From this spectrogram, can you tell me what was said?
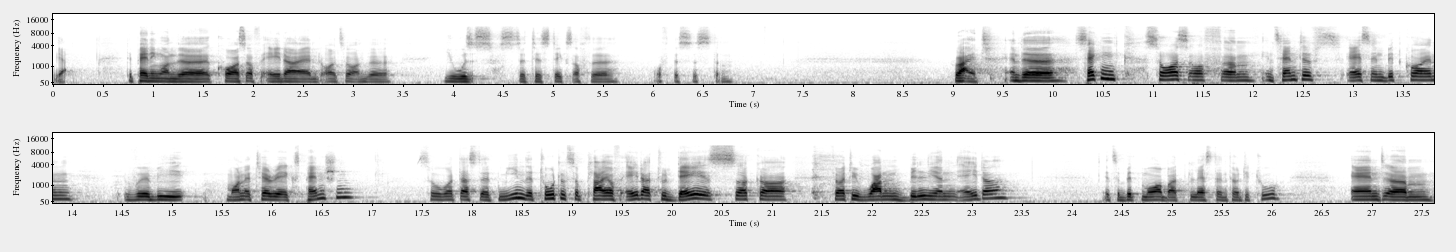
yeah, depending on the course of ADA and also on the use statistics of the, of the system. Right, and the second source of um, incentives, as in Bitcoin, will be monetary expansion. So what does that mean? The total supply of ADA today is circa 31 billion ADA. It's a bit more, but less than 32. And um,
